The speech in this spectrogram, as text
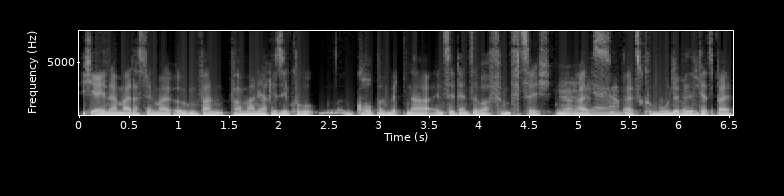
Ich erinnere mal, dass wir mal irgendwann, war man ja Risikogruppe mit einer Inzidenz über 50 ne, mm, als, ja, ja. als Kommune. Wir sind jetzt bei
